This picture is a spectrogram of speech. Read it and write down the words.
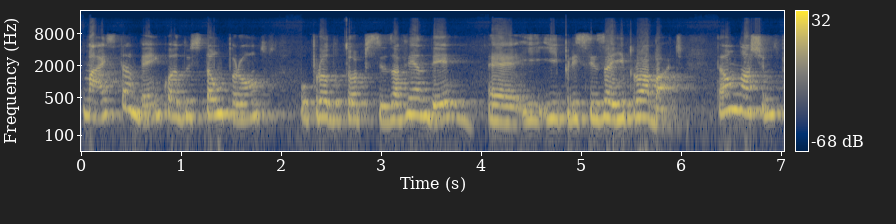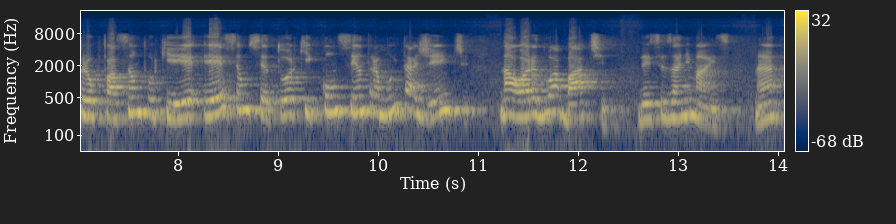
mas também, quando estão prontos, o produtor precisa vender é, e, e precisa ir para o abate. Então, nós tínhamos preocupação porque esse é um setor que concentra muita gente na hora do abate desses animais. Né?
